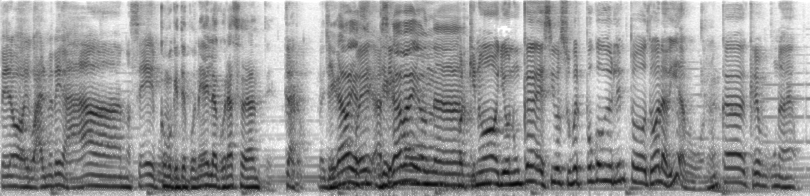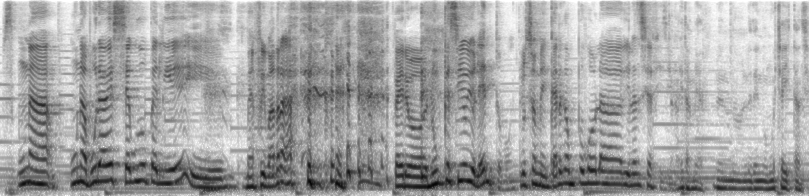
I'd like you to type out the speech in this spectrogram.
Pero igual me pegaba, no sé. po. Como que te ponía ahí la coraza de antes. Claro. Llegaba y así- llegaba y onda- Porque no, yo nunca he sido súper poco violento toda la vida. Nunca, creo, una, una, una pura vez pseudo peleé y me fui para atrás. Pero nunca he sido violento. po. Incluso me encarga un poco la violencia física. A mí también, no le tengo mucha distancia.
